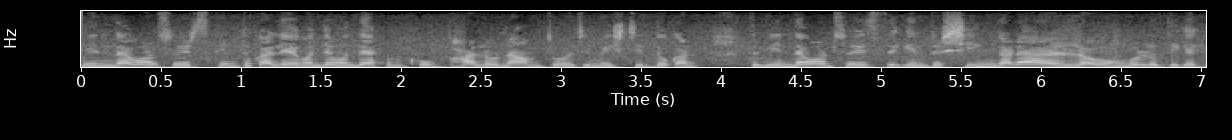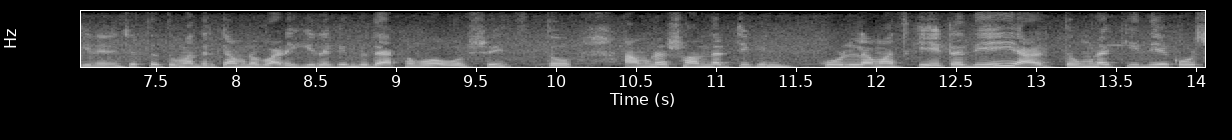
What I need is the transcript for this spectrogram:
বৃন্দাবন সুইটস কিন্তু কালিয়াগঞ্জের মধ্যে এখন খুব ভালো নাম চলছে মিষ্টির দোকান। তো বৃন্দাবন সুইটসে কিন্তু সিঙ্গারা আর লবঙ্গ লতিকা কিনে নিচ্ছে তো তোমাদেরকে আমরা বাড়ি গেলে কিন্তু দেখাবো অবশ্যই। তো আমরা সন্ধ্যার টিফিন করলাম আজকে এটা দিয়েই। আর তোমরা কি দিয়ে করছ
